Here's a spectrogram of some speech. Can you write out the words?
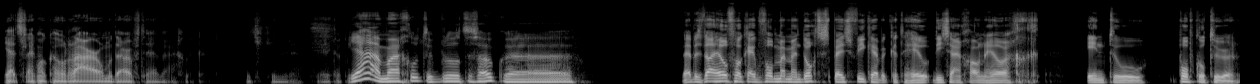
Ja, het lijkt me ook heel raar om het daarover te hebben eigenlijk. Met je kinderen. Weet ook ja maar goed, ik bedoel, het is ook... eh, We hebben het wel heel veel... Kijk, bijvoorbeeld met mijn dochter specifiek heb ik het heel... Die zijn gewoon heel erg into popcultuur.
